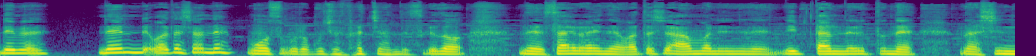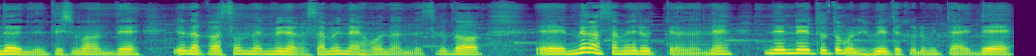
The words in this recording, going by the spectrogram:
で、年齢、私はね、もうすぐ60になっちゃうんですけど、ね、幸いね、私はあんまりね、一旦寝るとね、なしんどい寝てしまうんで、夜中はそんなに目が覚めない方なんですけど、えー、目が覚めるっていうのはね、年齢とともに増えてくるみたいで、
